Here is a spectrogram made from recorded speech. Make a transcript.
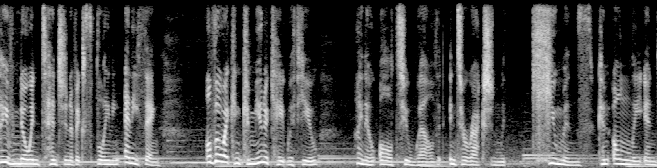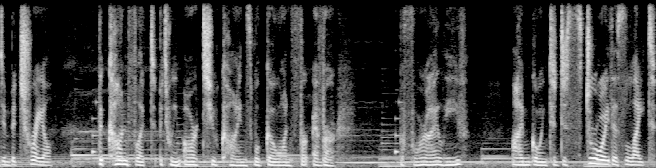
I have no intention of explaining anything. Although I can communicate with you, I know all too well that interaction with humans can only end in betrayal. The conflict between our two kinds will go on forever. Before I leave, I'm going to destroy this light.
